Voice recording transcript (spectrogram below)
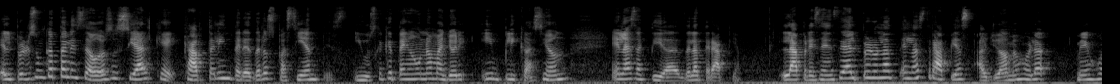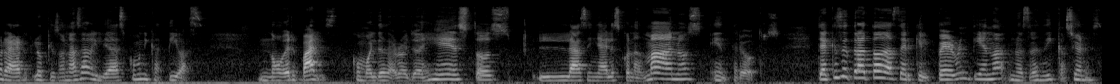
El perro es un catalizador social que capta el interés de los pacientes y busca que tengan una mayor implicación en las actividades de la terapia. La presencia del perro en, las terapias ayuda a mejorar, mejorar lo que son las habilidades comunicativas no verbales, como el desarrollo de gestos, las señales con las manos, entre otros, ya que se trata de hacer que el perro entienda nuestras indicaciones.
